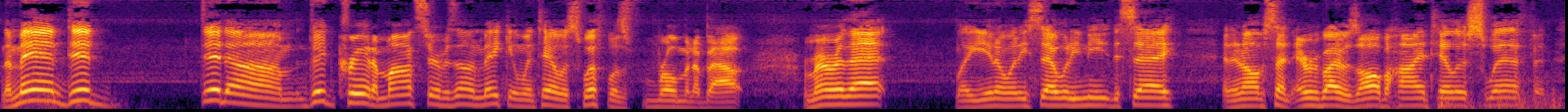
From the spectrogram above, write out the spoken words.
The man did did um did create a monster of his own making when Taylor Swift was roaming about. Remember that? Like you know when he said what he needed to say, and then all of a sudden everybody was all behind Taylor Swift, and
